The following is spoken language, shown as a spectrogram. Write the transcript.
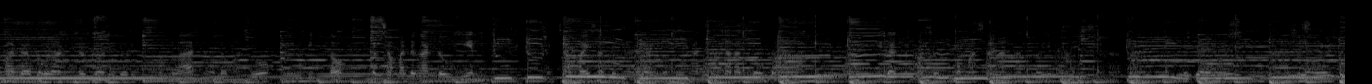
Pada bulan Februari 2019 yang udah masuk TikTok bersama dengan Douyin mencapai satu miliar penggunaan secara global. Tidak termasuk pemasaran Android China. berarti iOS masih iOS 10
